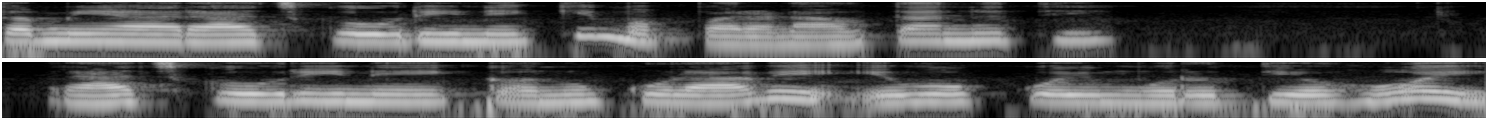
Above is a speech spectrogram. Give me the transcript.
તમે આ રાજકૌરીને કેમ પરણાવતા નથી? રાજકૌરીને એક અનુકૂળ આવે એવો કોઈ મૃત્યુ હોય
